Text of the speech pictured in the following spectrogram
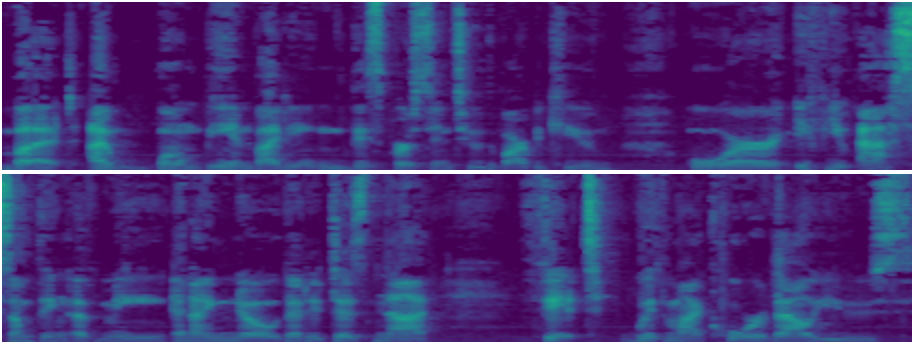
but I won't be inviting this person to the barbecue. Or if you ask something of me and I know that it does not fit with my core values,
